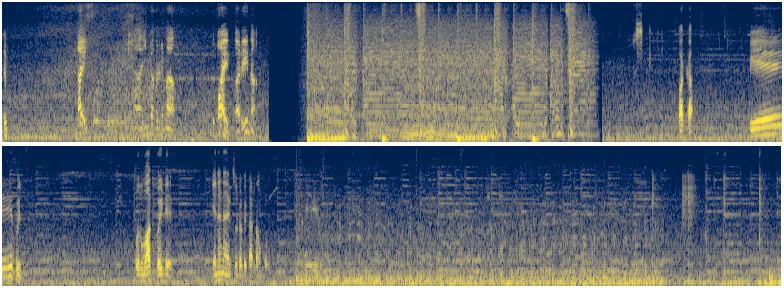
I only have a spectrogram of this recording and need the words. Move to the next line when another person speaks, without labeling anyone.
Hi நான் எங்க வந்திருக்கேன்னா Dubai Marina பக்கா அப்படியே போயிட்டு ஒரு வாக் போயிட்டு என்னென்ன சொல்லிட்டு அப்படியே காட்டுறோம் உங்களுக்கு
